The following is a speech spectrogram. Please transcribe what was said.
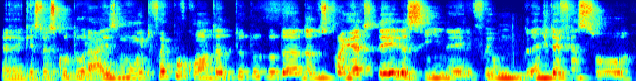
é, questões culturais, muito foi por conta do, do, da, dos projetos dele, assim, né? Ele foi um grande defensor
